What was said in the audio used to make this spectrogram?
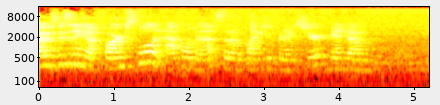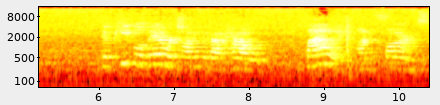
I was visiting a farm school in Athol, Mass. that I'm applying to for next year, and um, the people there were talking about how plowing on farms,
